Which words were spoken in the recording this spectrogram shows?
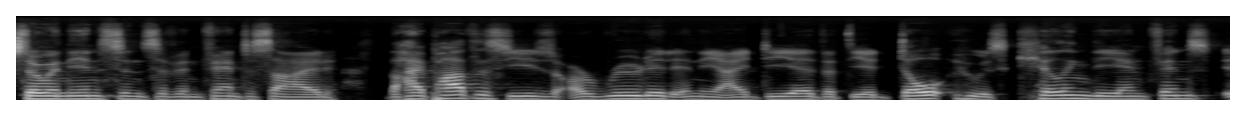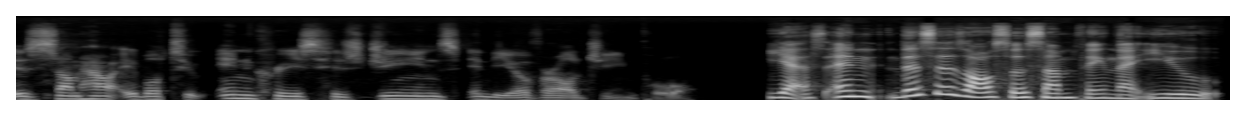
So, in the instance of infanticide, the hypotheses are rooted in the idea that the adult who is killing the infants is somehow able to increase his genes in the overall gene pool. Yes, and this is also something that you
